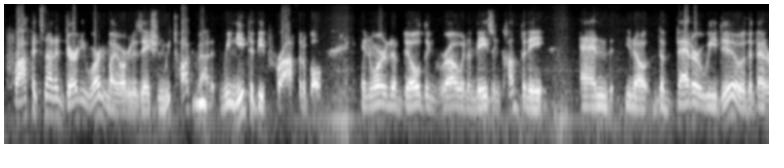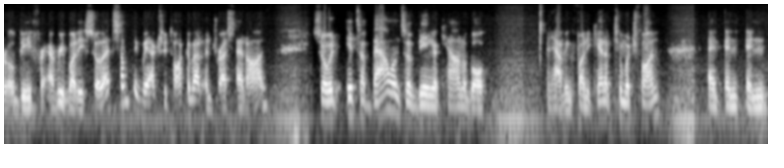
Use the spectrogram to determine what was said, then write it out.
Profit's not a dirty word in my organization. We talk about it. We need to be profitable in order to build and grow an amazing company and you know the better we do the better it'll be for everybody. So that's something we actually talk about and address head on. So it, it's a balance of being accountable and having fun. You can't have too much fun and and, and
